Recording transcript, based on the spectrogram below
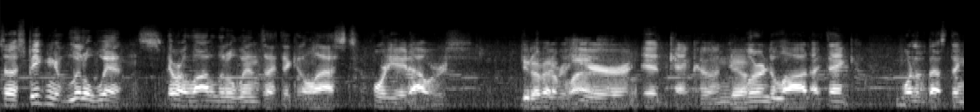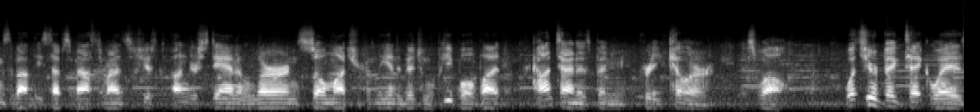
So speaking of little wins, there were a lot of little wins I think in the last 48 hours. Dude, I've had we a blast. here in Cancun, Yeah. learned a lot. I think one of the best things about these types of masterminds is just understand and learn so much from the individual people, but the content has been pretty killer as well. What's your big takeaways?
